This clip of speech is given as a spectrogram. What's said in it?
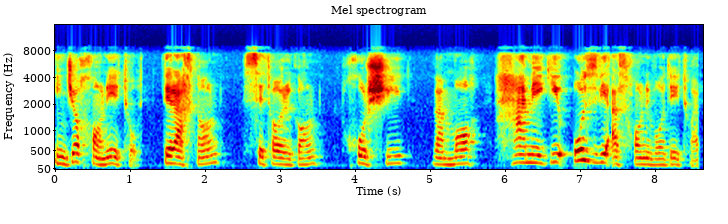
اینجا خانه تو. درختان ستارگان خورشید و ماه همگی عضوی از خانواده تو هست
